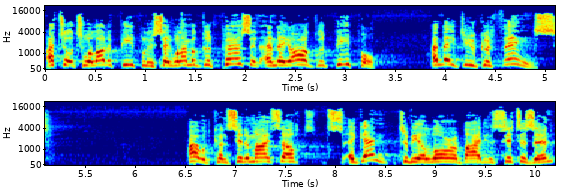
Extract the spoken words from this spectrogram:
I talk to a lot of people who say, Well, I'm a good person, and they are good people, and they do good things. I would consider myself, again, to be a law abiding citizen.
